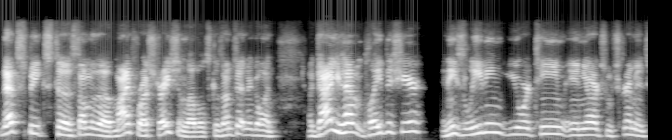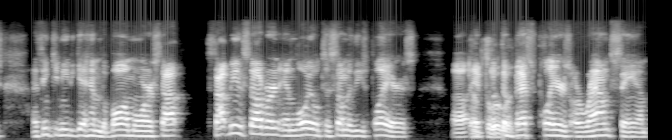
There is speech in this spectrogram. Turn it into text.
that speaks to some of the my frustration levels because I'm sitting there going, a guy you haven't played this year and he's leading your team in yards from scrimmage. I think you need to get him the ball more. Stop stop being stubborn and loyal to some of these players. Uh, and put the best players around Sam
